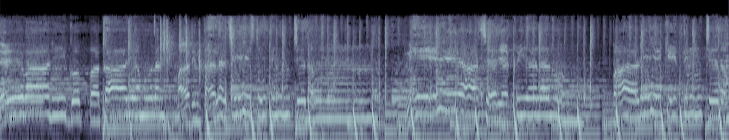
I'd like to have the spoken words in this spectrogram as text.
దేవాని గొప్ప కార్యములను మరింతల చేస్తూ నీ ఆశ్చర్య క్రియలను పాడే కీర్తించెదం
